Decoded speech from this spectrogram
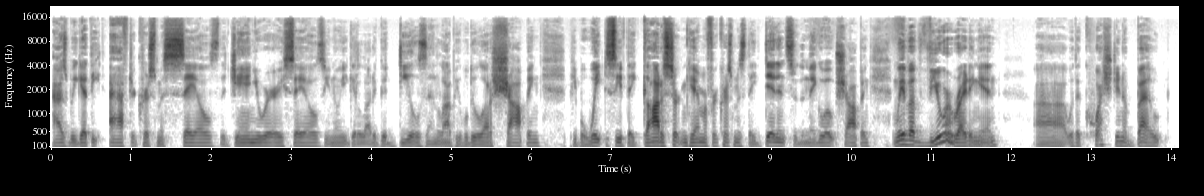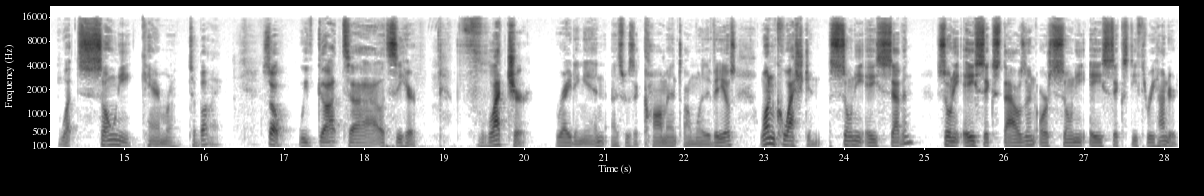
as we get the after Christmas sales, the January sales. You know, you get a lot of good deals and A lot of people do a lot of shopping. People wait to see if they got a certain camera for Christmas. They didn't, so then they go out shopping. And we have a viewer writing in uh, with a question about what Sony camera to buy. So we've got, uh, let's see here, Fletcher writing in. This was a comment on one of the videos. One question Sony A7, Sony A6000, or Sony A6300?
